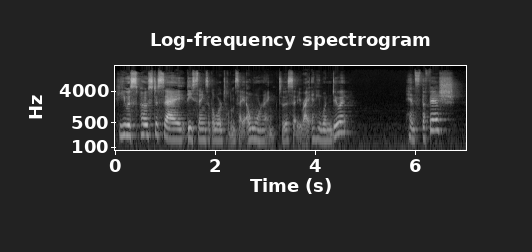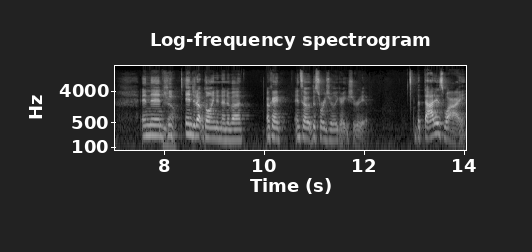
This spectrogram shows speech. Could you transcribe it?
he was supposed to say these things that the Lord told him to say, a warning to the city, right? And he wouldn't do it. Hence the fish. And then yeah. he ended up going to Nineveh. Okay, and so the story's really great. You should read it. But that is why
